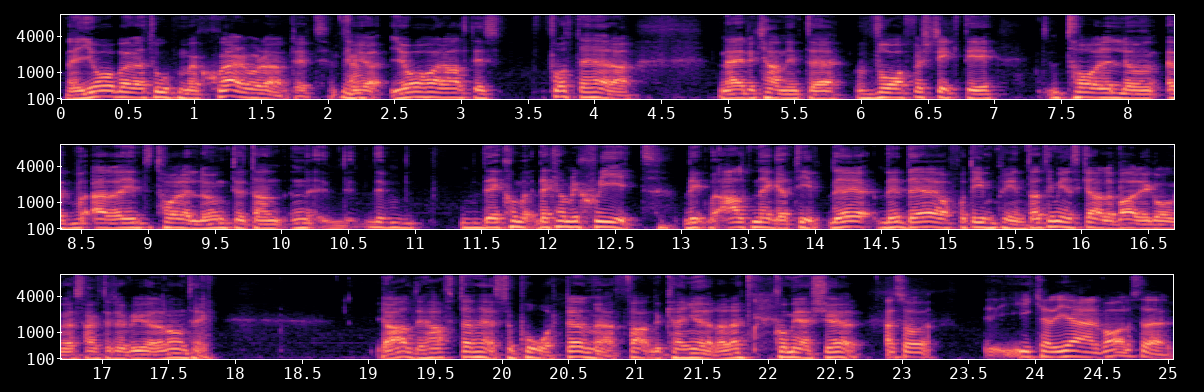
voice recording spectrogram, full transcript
När jag börjar tro på mig själv ordentligt. För Ja. jag, jag har alltid fått det här... Nej, du kan inte. Var försiktig. Ta det lugnt. Eller inte ta det lugnt, utan... Det, det, kommer, det kan bli skit. Det, allt negativt. Det, det är det jag har fått inprintat i min skalle varje gång jag har sagt att jag vill göra någonting. Jag har aldrig haft den här supporten med fan du kan göra det. Kom igen, kör. Alltså, i karriärval och sådär.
